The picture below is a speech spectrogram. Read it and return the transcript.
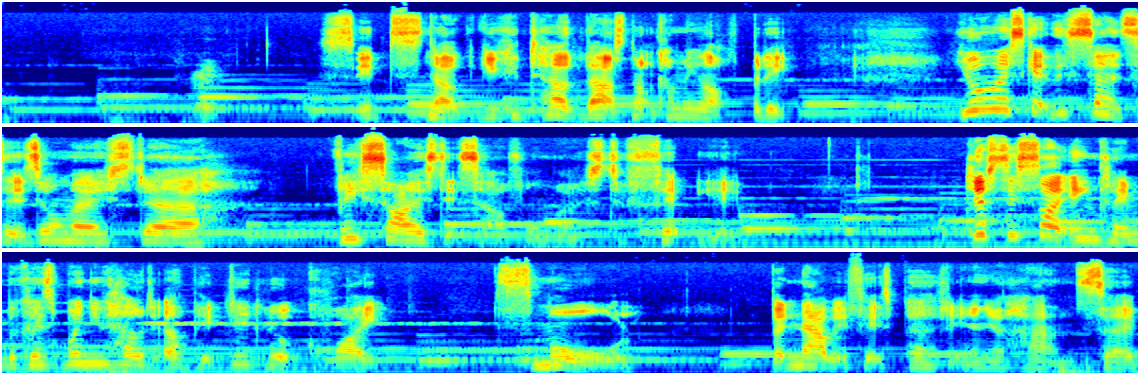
Okay. It's, it's snug. You can tell that's not coming off, but it you almost get this sense that it's almost uh, resized itself almost to fit you. Just this slight inkling because when you held it up, it did look quite small, but now it fits perfectly on your hand. So I'm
